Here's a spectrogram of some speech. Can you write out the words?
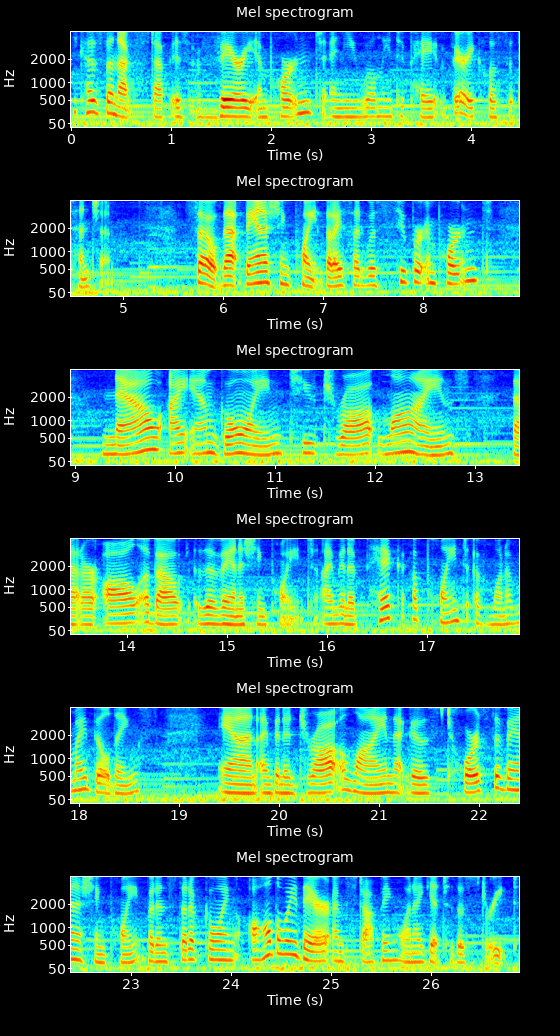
because the next step is very important and you will need to pay very close attention. So, that vanishing point that I said was super important, now I am going to draw lines that are all about the vanishing point. I'm going to pick a point of one of my buildings and I'm going to draw a line that goes towards the vanishing point, but instead of going all the way there, I'm stopping when I get to the street.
